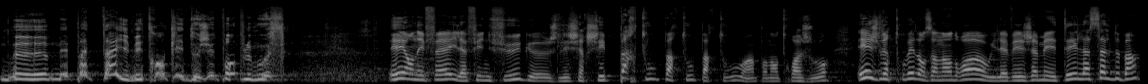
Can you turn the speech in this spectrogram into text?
me- mes pas de taille et mes 30 litres de jus de pamplemousse. Et en effet, il a fait une fugue. Je l'ai cherché partout, partout, partout, hein, pendant trois jours. Et je l'ai retrouvé dans un endroit où il n'avait jamais été, la salle de bain.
